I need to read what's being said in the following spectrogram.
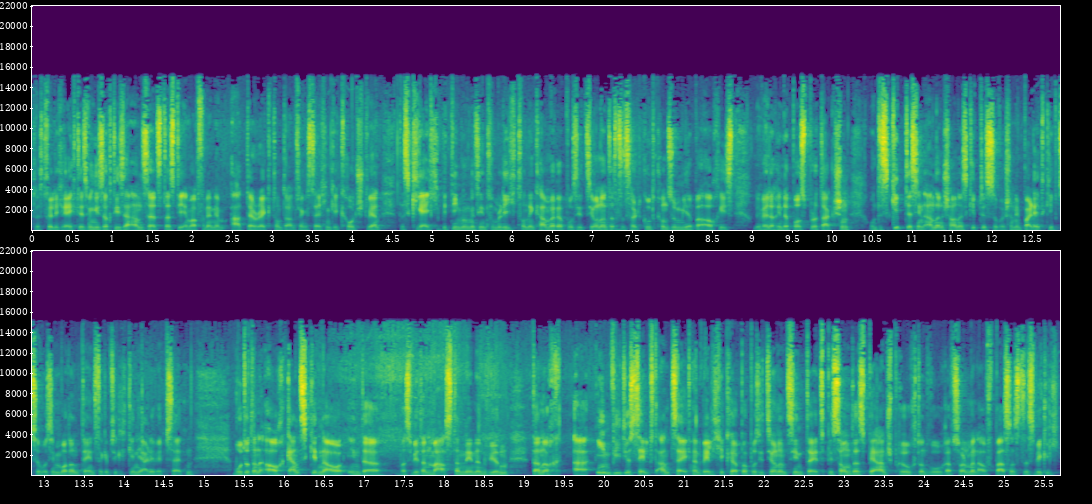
Du hast völlig recht. Deswegen ist auch dieser Ansatz, dass die eben auch von einem Art Director unter Anführungszeichen gecoacht werden, dass gleiche Bedingungen sind vom Licht, von den Kamerapositionen, dass das halt gut konsumierbar auch ist. Und wir werden auch in der Post-Production, und es gibt es in anderen Genres, gibt es sowas schon. Im Ballett gibt es sowas, im Modern Dance, da gibt es wirklich geniale Webseiten, wo du dann auch ganz genau in der, was wir dann Master nennen würden, dann auch äh, im Video selbst anzeichnen, welche Körperpositionen sind da jetzt besonders beansprucht und worauf soll man aufpassen, dass das wirklich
